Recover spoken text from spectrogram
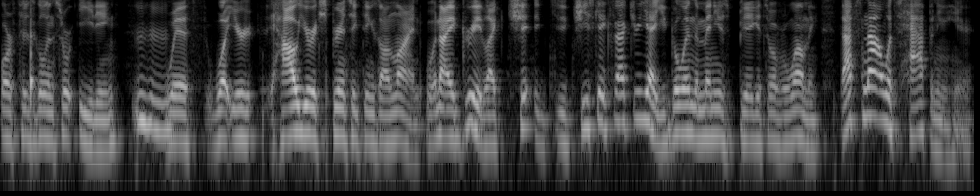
or physical in-store eating Mm-hmm. with what you're how you're experiencing things online. When I agree, like chi- Cheesecake Factory, yeah, you go in, the menu's big, it's overwhelming. That's not what's happening here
